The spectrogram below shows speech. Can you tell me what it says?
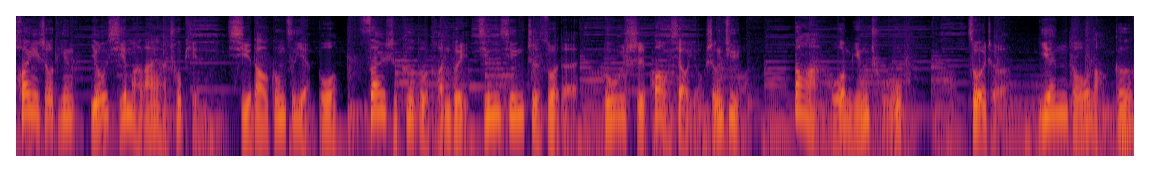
欢迎收听由喜马拉雅出品、喜道公子演播、三十刻度团队精心制作的都市爆笑有声剧《大国名厨》，作者烟斗老哥，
